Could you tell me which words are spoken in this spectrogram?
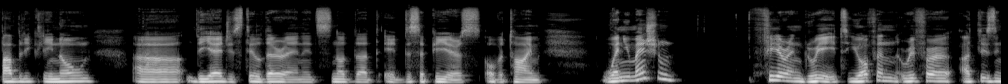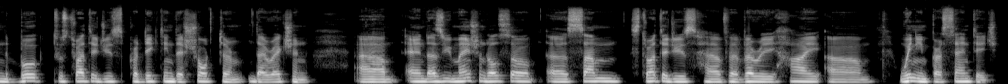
publicly known, uh, the edge is still there and it's not that it disappears over time. When you mention fear and greed, you often refer, at least in the book, to strategies predicting the short term direction. Um, and as you mentioned, also, uh, some strategies have a very high um, winning percentage.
